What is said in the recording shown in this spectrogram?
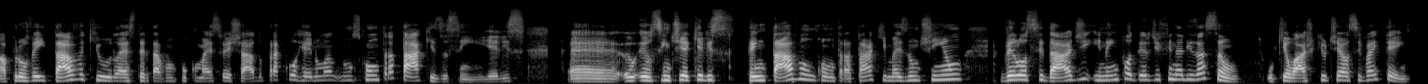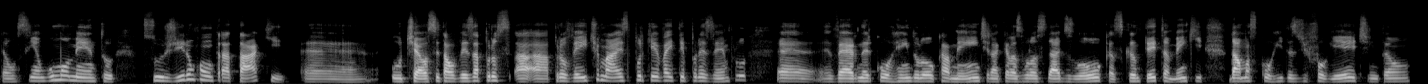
aproveitava que o Leicester estava um pouco mais fechado para correr numa, nos contra-ataques, assim, e eles é, eu, eu sentia que eles tentavam um contra-ataque, mas não tinham velocidade e nem poder de finalização. O que eu acho que o Chelsea vai ter. Então, se em algum momento surgir um contra-ataque, é, o Chelsea talvez apro- aproveite mais, porque vai ter, por exemplo, é, Werner correndo loucamente, naquelas velocidades loucas, Kanté também, que dá umas corridas de foguete. Então,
